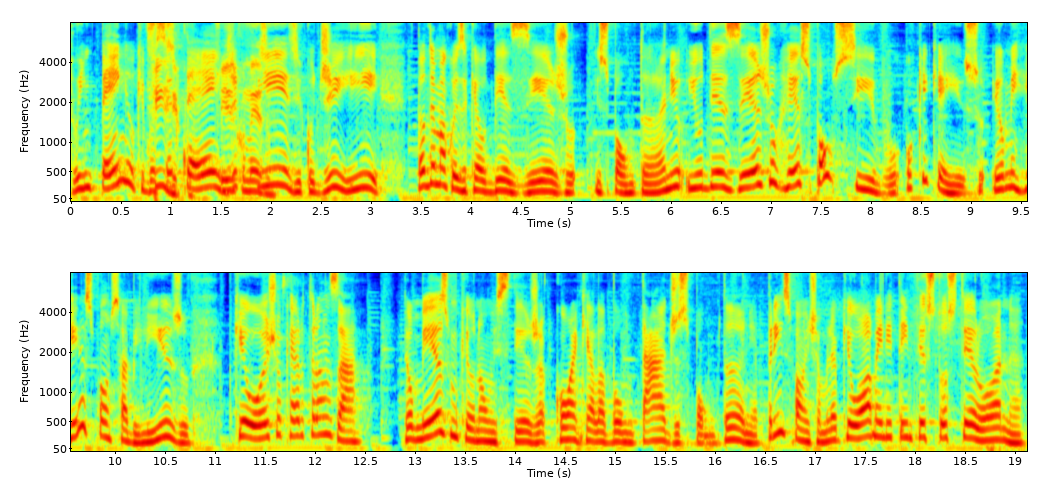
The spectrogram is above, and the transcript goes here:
do empenho que você físico, tem, físico de mesmo. físico, de ir. Então tem uma coisa que é o desejo espontâneo e o desejo responsivo. O que, que é isso? Eu me responsabilizo porque hoje eu quero transar. Então, mesmo que eu não esteja com aquela vontade espontânea, principalmente a mulher, porque o homem ele tem testosterona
